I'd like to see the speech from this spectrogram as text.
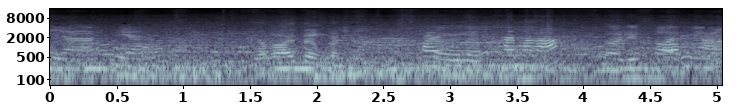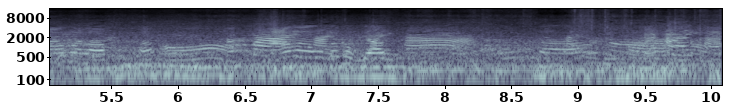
เดียเดีย เดี๋ยวร้อยเติมกันใครใครมารับสวัสดีครับมีน้ำมารับครับอ๋อไฟไฟตกใจค่ะไฟค่ะ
